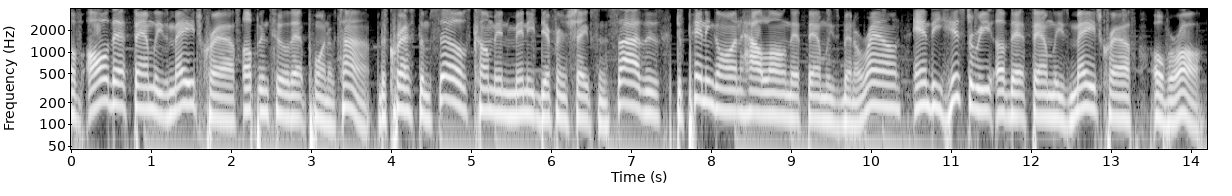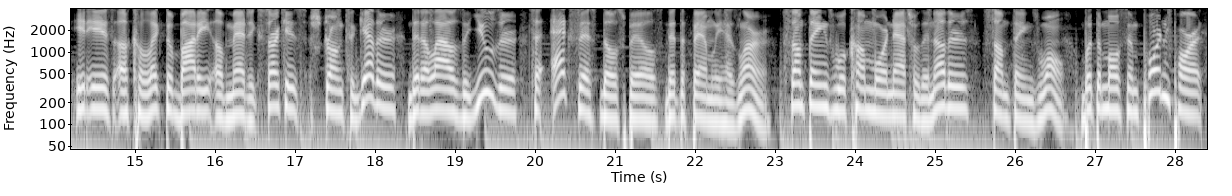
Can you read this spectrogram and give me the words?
of all that family's magecraft up until that point of time. The crests themselves come in many different shapes and sizes depending on how long that family's been around and the history of that family's magecraft overall. It is a collective body of magic circuits strung together that allows the user to access those spells that the family has learned. Some things will come more natural than others, some things won't. But the most important part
